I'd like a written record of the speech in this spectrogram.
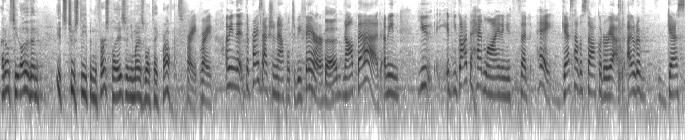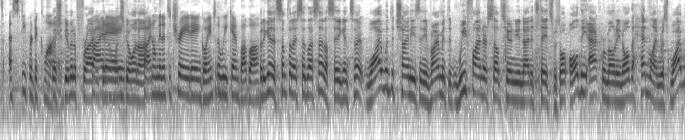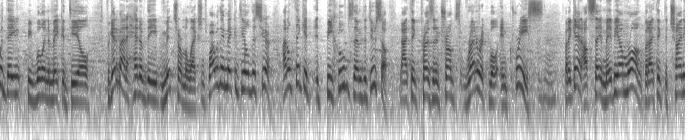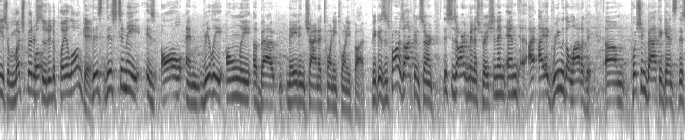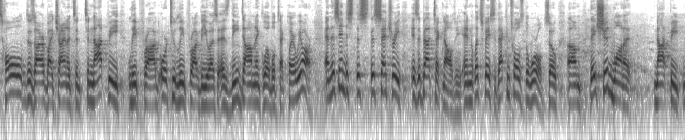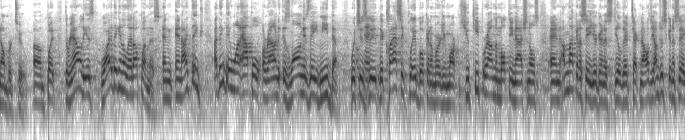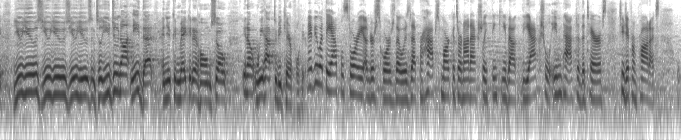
I don't see it other than it's too steep in the first place, and you might as well take profits. Right, right. I mean, the, the price action in Apple, to be fair, not bad. Not bad. I mean, you if you got the headline and you said, "Hey, guess how the stock would react," I would have guessed a steeper decline. Especially given a Friday, Friday, given what's going on. Final minutes of trading, going into the weekend, blah, blah. But again, it's something I said last night. I'll say again tonight. Why would the Chinese, in the environment that we find ourselves here in the United States, with all, all the acrimony and all the headline risk, why would they be willing to make a deal? Forget about ahead of the midterm elections. Why would they make a deal this year? I don't think it, it behooves them to do so. Now, I think President Trump's rhetoric will increase. Mm-hmm. But again, I'll say maybe I'm wrong, but I think the Chinese are much better well, suited to play a long game. This, this to me is all and really only about made in China 2025. Because as far as I'm concerned, this is our administration, and, and I, I agree with a lot of it. Um, pushing back against this whole desire by China to, to not be leapfrogged or to leapfrog the U.S. as the dominant global tech player we are. And this, this, this century is about technology. And let's face it, that controls the world. So um, they should want to not be number two. Um, but the reality is, why are they going to let up on this? And and I think I think they want Apple around as long as they need them, which okay. is the, the classic playbook in emerging markets. You keep around the multinationals, and I'm not going to say you're going to steal their technology. I'm just going to say you use, you use, you use until you do not need that, and you can make it at home. So you know we have to be careful here. Maybe what the Apple story underscores, though, is that perhaps markets are not actually thinking about the actual impact of the tariffs to different products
